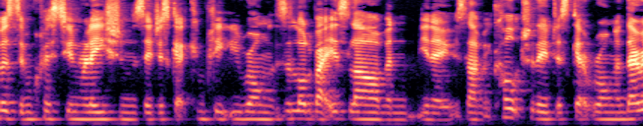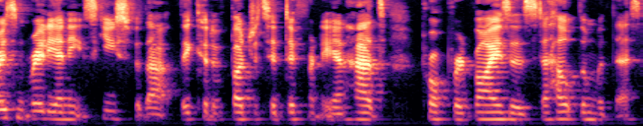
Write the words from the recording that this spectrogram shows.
Muslim Christian relations they just get completely wrong. There's a lot about Islam and you know Islamic culture they just get wrong, and there isn't really any excuse for that. They could have budgeted differently and had proper advisors to help them with this.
